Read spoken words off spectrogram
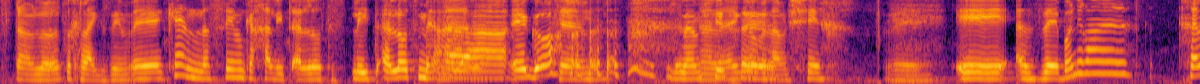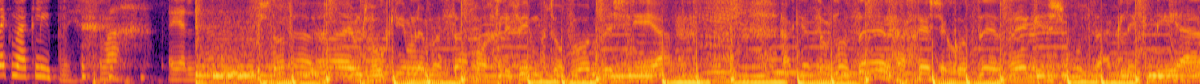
סתם, לא, לא צריך להגזים. אה, כן, מנסים ככה להתעלות. להתעלות מעל מעל. האגו? כן. ולהמשיך... על האגו אה, ולהמשיך. אז בואי נראה חלק מהקליפ. אני אשמח. הילדה. בשנות האלפיים דבוקים למסך, מחליפים כתובות בשנייה. הכסף נוזל, החשק אוזל, רגש מוצג לקנייה.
